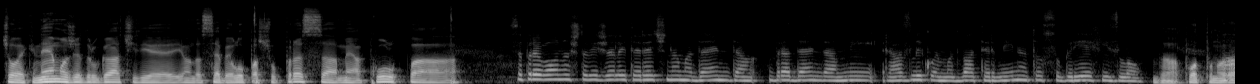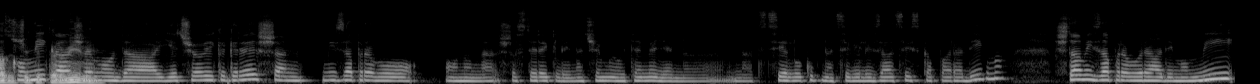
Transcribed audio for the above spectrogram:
čovjek ne može drugačije i onda sebe lupaš u prsa, mea culpa. Zapravo ono što vi želite reći nama da enda, da mi razlikujemo dva termina, to su grijeh i zlo. Da, potpuno različiti termini. Ako mi kažemo da je čovjek grešan, mi zapravo ono na, što ste rekli, na čemu je utemeljen na cjelokupna civilizacijska paradigma, šta mi zapravo radimo? Mi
